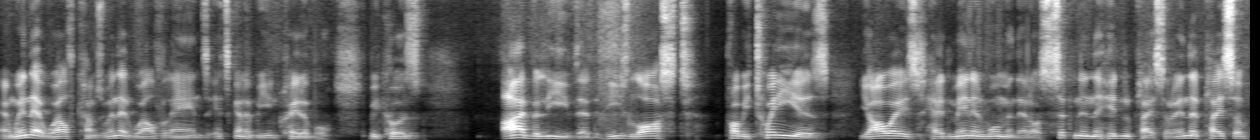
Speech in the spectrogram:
And when that wealth comes, when that wealth lands, it's going to be incredible because I believe that these last probably 20 years, Yahweh's had men and women that are sitting in the hidden place, or in that place of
